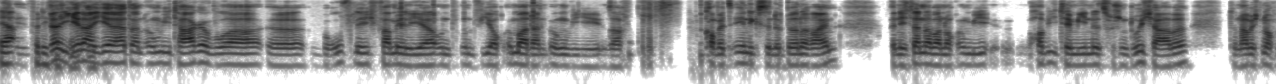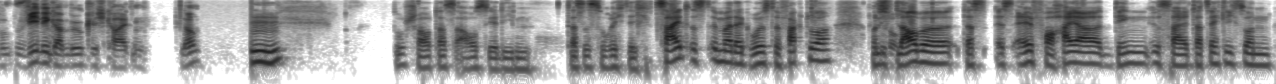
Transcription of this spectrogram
Ja, äh, ne, jeder, jeder hat dann irgendwie Tage, wo er äh, beruflich, familiär und, und wie auch immer dann irgendwie sagt, kommt jetzt eh nichts in die Birne rein. Wenn ich dann aber noch irgendwie Hobbytermine zwischendurch habe, dann habe ich noch weniger Möglichkeiten. Ne? Mhm. So schaut das aus, ihr Lieben. Das ist so richtig. Zeit ist immer der größte Faktor. Und ich So. glaube, das SL for Hire Ding ist halt tatsächlich so ein,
